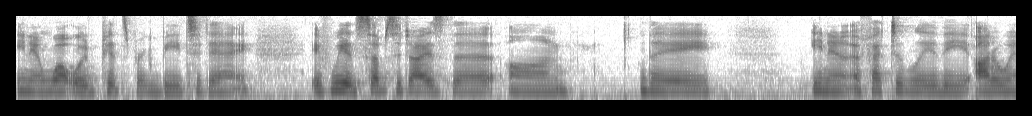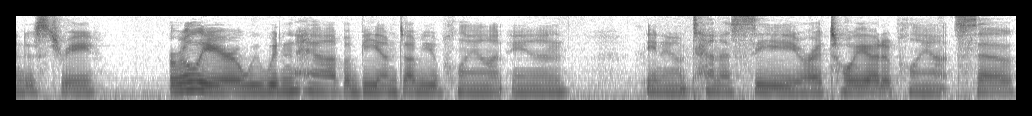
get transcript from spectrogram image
you know, what would Pittsburgh be today? If we had subsidized the, um, the, you know, effectively the auto industry earlier, we wouldn't have a BMW plant in, you know, Tennessee or a Toyota plant. So,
